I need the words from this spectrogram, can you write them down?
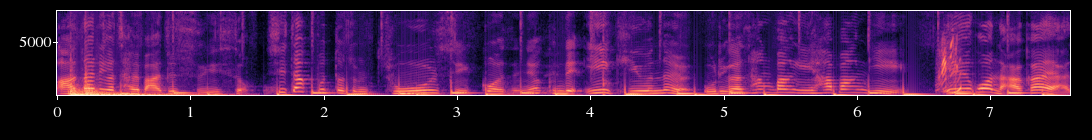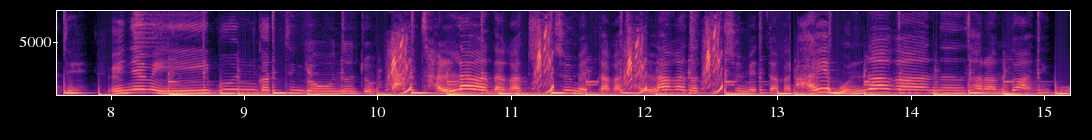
아다리가 잘 맞을 수 있어. 시작부터 좀 좋을 수 있거든요. 근데 이 기운을 우리가 상반기 하반기 읽어 나가야 돼. 왜냐면 이분 같은 경우는 좀딱잘 나가다가 주춤했다가 잘 나가다 주춤했다가 아예 못 나가는 사람도 아니고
